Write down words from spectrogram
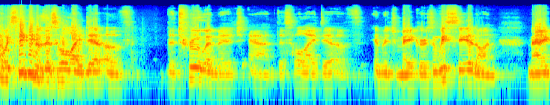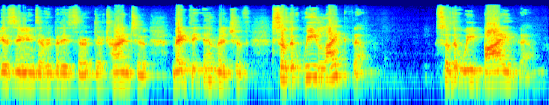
I was thinking of this whole idea of the true image and this whole idea of image makers, and we see it on magazines. Everybody's they're, they're trying to make the image of so that we like them, so that we buy them.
